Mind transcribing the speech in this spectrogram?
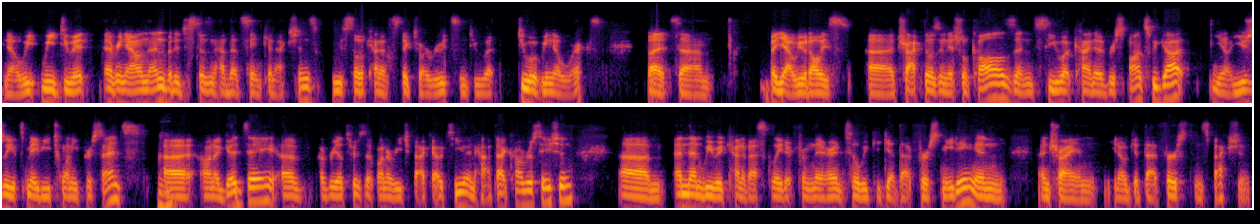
you know, we we do it every now and then, but it just doesn't have that same connections. We still kind of stick to our roots and do what do what we know works. But um, but yeah, we would always uh, track those initial calls and see what kind of response we got. You know, usually it's maybe 20% mm-hmm. uh, on a good day of, of realtors that want to reach back out to you and have that conversation. Um, and then we would kind of escalate it from there until we could get that first meeting and and try and you know get that first inspection.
